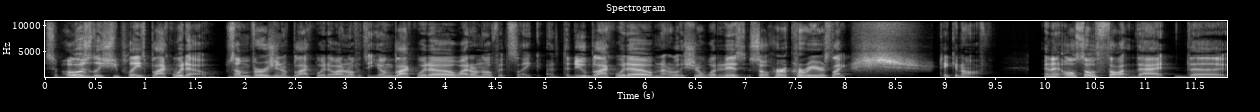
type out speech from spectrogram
Supposedly she plays Black Widow, some version of Black Widow. I don't know if it's a young Black Widow. I don't know if it's like the new Black Widow. I'm not really sure what it is. So her career is like taken off. And I also thought that the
